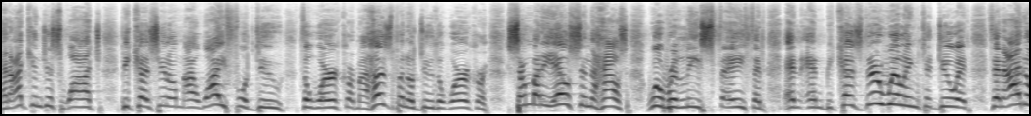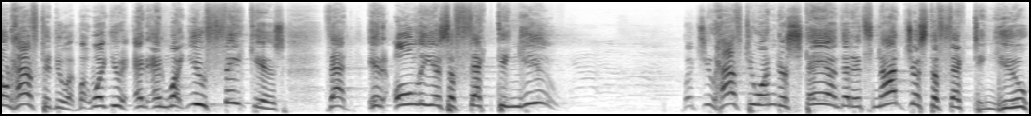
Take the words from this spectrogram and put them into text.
and I can just watch because, you know, my wife will do the work or my husband will do the work or somebody else in the house will release faith and, and, and because they're willing to do it, then I don't have to do it. But what you, and, and what you think is that it only is affecting you. But you have to understand that it's not just affecting you,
